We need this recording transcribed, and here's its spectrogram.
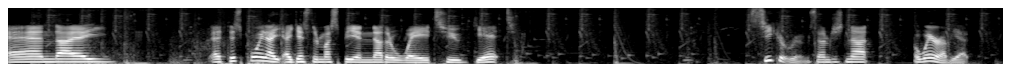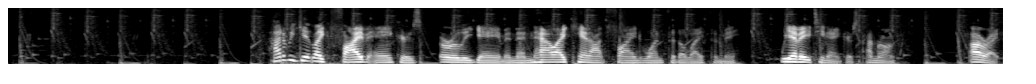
And I... At this point, I, I guess there must be another way to get secret rooms that I'm just not aware of yet. How do we get like five anchors early game and then now I cannot find one for the life of me? We have 18 anchors. I'm wrong. All right.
